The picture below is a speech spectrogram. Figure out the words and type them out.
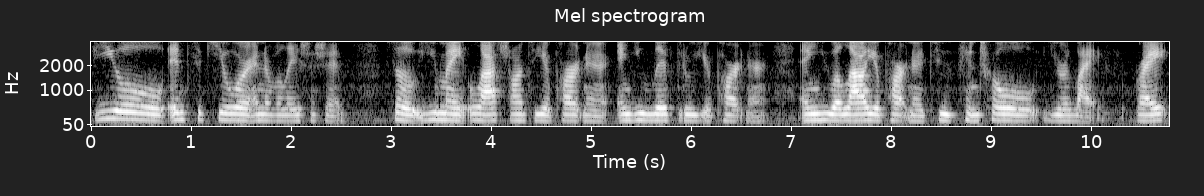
feel insecure in a relationship so you might latch onto your partner and you live through your partner and you allow your partner to control your life, right?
